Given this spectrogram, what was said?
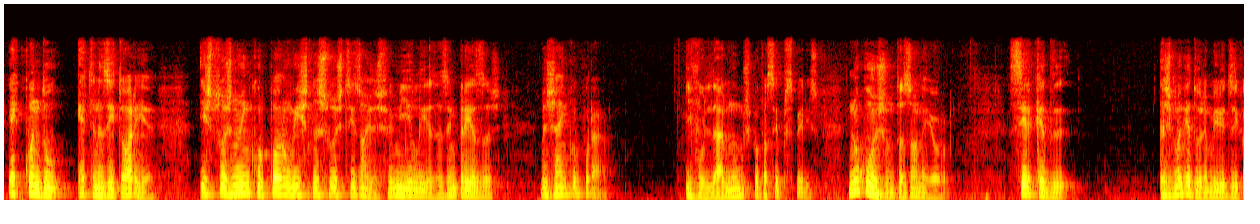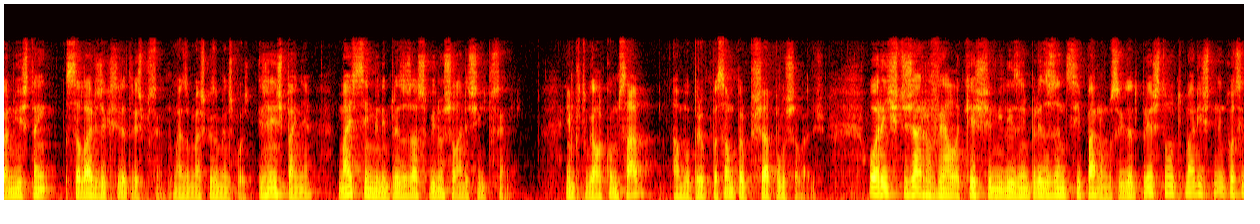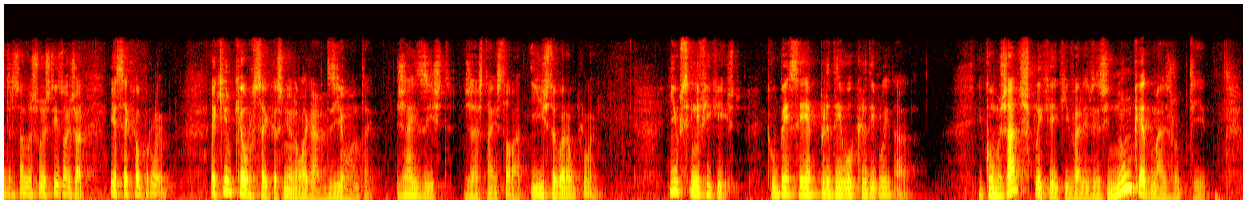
É que quando é transitória, e as pessoas não incorporam isto nas suas decisões, as famílias, as empresas, mas já incorporaram. E vou-lhe dar números para você perceber isso. No conjunto da zona euro, cerca de. A esmagadora maioria das economias tem salários a crescer a 3%, mais ou mais coisa menos depois. Em Espanha, mais de 100 mil empresas já subiram os salários 5%. Em Portugal, como sabe, há uma preocupação para puxar pelos salários. Ora, isto já revela que as famílias e empresas anteciparam uma subida de preços, estão a tomar isto em consideração nas suas decisões. Ora, esse é que é o problema. Aquilo que é o receio que a senhora Lagarde dizia ontem, já existe, já está instalado. E isto agora é um problema. E o que significa isto? Que o BCE perdeu a credibilidade. E como já lhe expliquei aqui várias vezes, e nunca é demais repetir,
